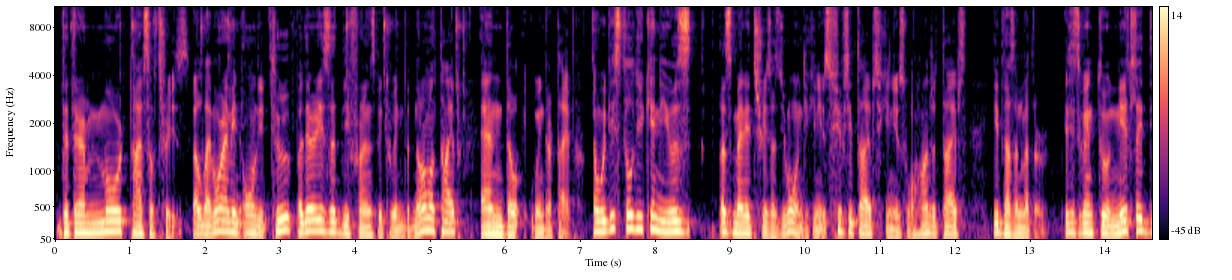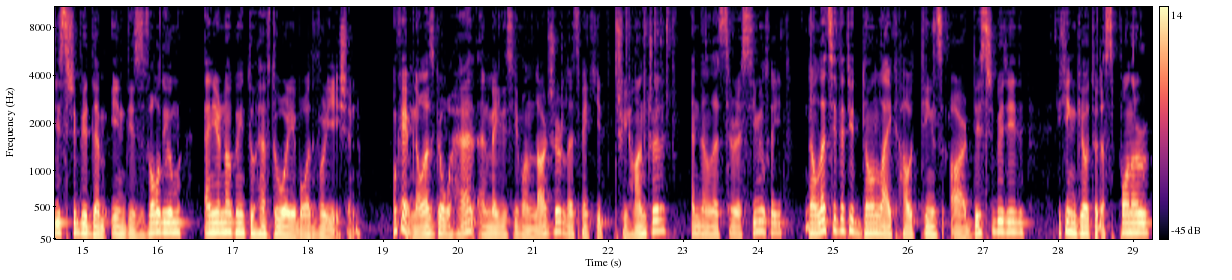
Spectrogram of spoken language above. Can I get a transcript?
that there are more types of trees. Well, by more I mean only two, but there is a difference between the normal type and the winter type. And with this tool you can use as many trees as you want. You can use 50 types, you can use 100 types, it doesn't matter. It is going to neatly distribute them in this volume and you're not going to have to worry about variation. Okay, now let's go ahead and make this even larger. Let's make it 300 and then let's resimulate. Now let's say that you don't like how things are distributed. You can go to the spawner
